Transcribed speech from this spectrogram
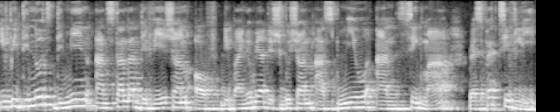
If we denote the mean and standard deviation of the binomial distribution as mu and sigma respectively,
